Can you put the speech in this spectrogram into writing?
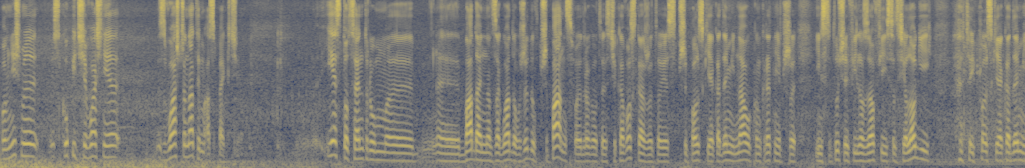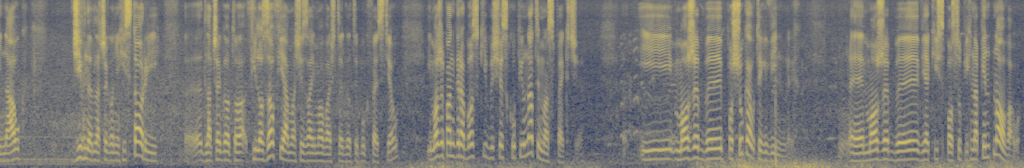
powinniśmy skupić się właśnie zwłaszcza na tym aspekcie. Jest to Centrum e, e, Badań nad Zagładą Żydów przy PAN. Swoją drogą to jest ciekawostka, że to jest przy Polskiej Akademii Nauk, konkretnie przy Instytucie Filozofii i Socjologii tej Polskiej Akademii Nauk. Dziwne, dlaczego nie historii, e, dlaczego to filozofia ma się zajmować tego typu kwestią. I może pan Grabowski by się skupił na tym aspekcie. I może by poszukał tych winnych, może by w jakiś sposób ich napiętnował.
